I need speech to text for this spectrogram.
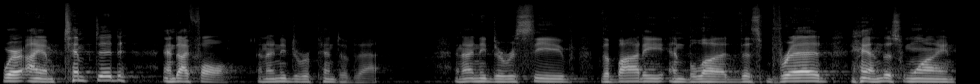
where I am tempted and I fall, and I need to repent of that and I need to receive the body and blood, this bread and this wine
